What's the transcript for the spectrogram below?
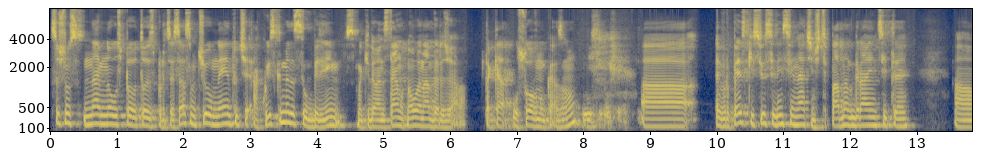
всъщност най-много спъва този процес? Аз съм чувал мнението, че ако искаме да се обединим с Македония, да станем отново една държава, така, условно казано, а, Европейски съюз е единствен начин. Ще паднат границите, а,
